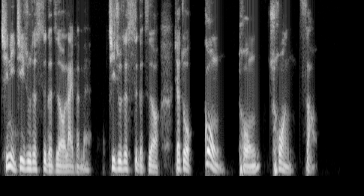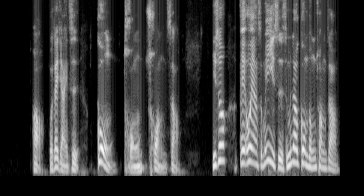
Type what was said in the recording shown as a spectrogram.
请你记住这四个字哦，赖粉们，记住这四个字哦，叫做共同创造。好，我再讲一次，共同创造。你说，哎，欧阳什么意思？什么叫共同创造？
